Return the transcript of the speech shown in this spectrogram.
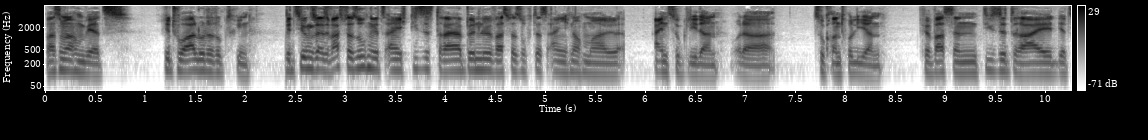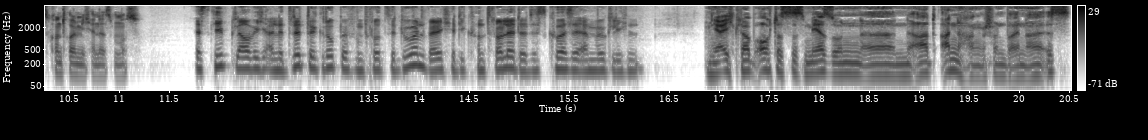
was machen wir jetzt? Ritual oder Doktrin? Beziehungsweise was versuchen jetzt eigentlich dieses Dreierbündel, was versucht das eigentlich nochmal einzugliedern oder zu kontrollieren? Für was sind diese drei jetzt Kontrollmechanismus? Es gibt, glaube ich, eine dritte Gruppe von Prozeduren, welche die Kontrolle der Diskurse ermöglichen. Ja, ich glaube auch, dass das mehr so ein, äh, eine Art Anhang schon beinahe ist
